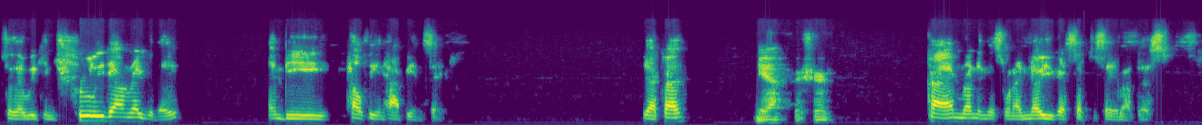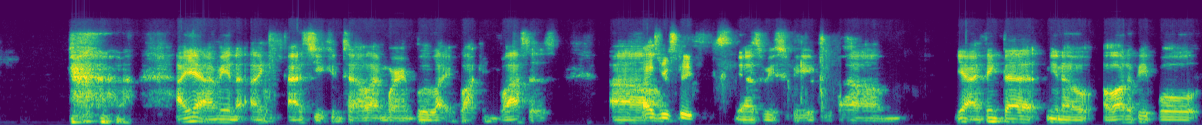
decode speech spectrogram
so that we can truly downregulate and be healthy and happy and safe. Yeah, Kai? Yeah, for sure. Kai, I'm running this one. I know you got stuff to say about this. uh, yeah, I mean, I, as you can tell, I'm wearing blue light blocking glasses. Um, As we speak. yeah, as we speak. Um, yeah, I think that you know a lot of people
